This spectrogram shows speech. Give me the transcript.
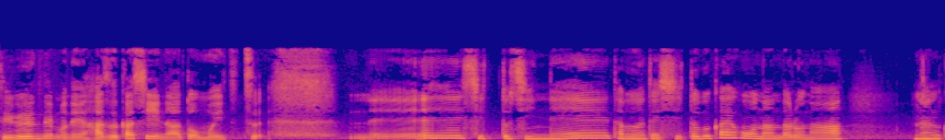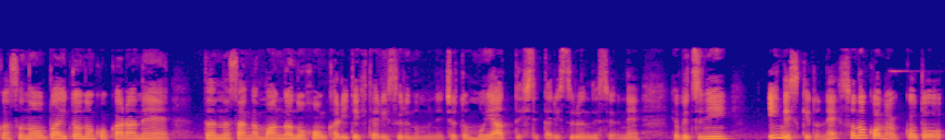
自分でもね恥ずかしいなと思いつつ。ねえ嫉妬心ね。多分私嫉妬深い方なんだろうな。なんかそのバイトの子からね旦那さんが漫画の本借りてきたりするのもねちょっともやってしてたりするんですよね。いや別にいいんですけどね。その子のこと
